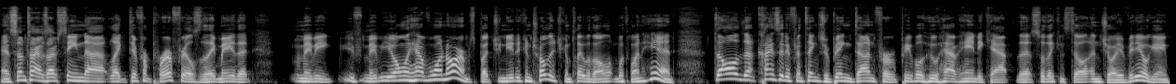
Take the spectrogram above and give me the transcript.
And sometimes I've seen uh, like different peripherals that they made that maybe if maybe you only have one arms, but you need a controller that you can play with all, with one hand. All the kinds of different things are being done for people who have handicap that so they can still enjoy a video game.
